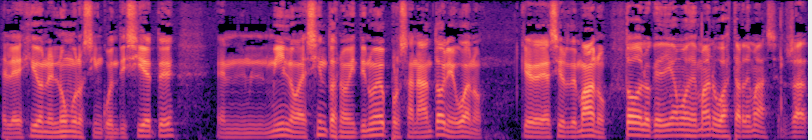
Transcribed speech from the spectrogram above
elegido en el número 57 en 1999 por San Antonio. Bueno, qué decir de Manu. Todo lo que digamos de Manu va a estar de más. Ya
